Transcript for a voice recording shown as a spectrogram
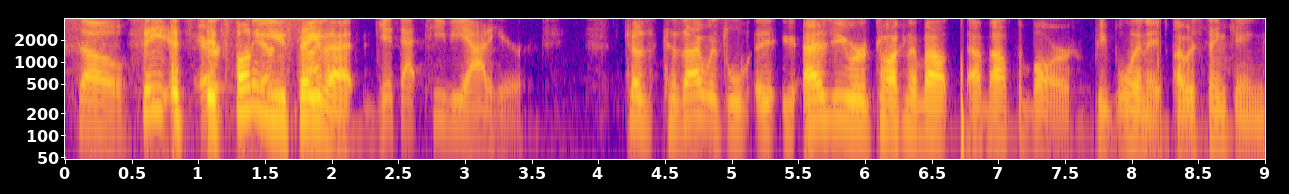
So see it's Eric- it's funny Eric you say that Get that TV out of here. Because because I was eh, as you were talking about about the bar, people in it, I was thinking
